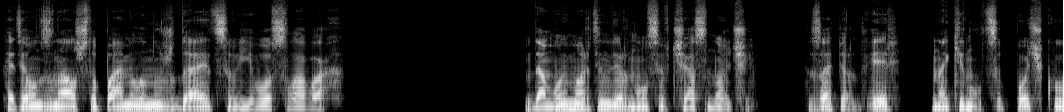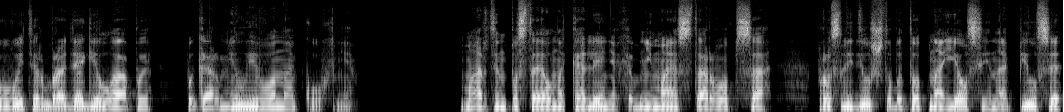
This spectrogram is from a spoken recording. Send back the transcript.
хотя он знал, что Памела нуждается в его словах. Домой Мартин вернулся в час ночи. Запер дверь, накинул цепочку, вытер бродяги лапы, покормил его на кухне. Мартин постоял на коленях, обнимая старого пса, проследил, чтобы тот наелся и напился,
